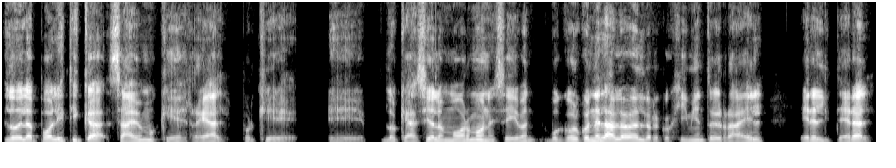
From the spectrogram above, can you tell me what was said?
Lo de la política sabemos que es real, porque eh, lo que hacían los mormones se iban. porque Cuando él hablaba del recogimiento de Israel, era literal.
